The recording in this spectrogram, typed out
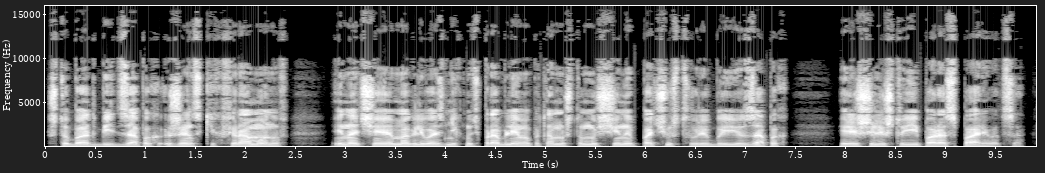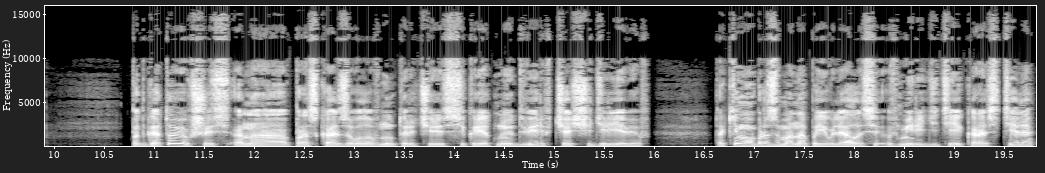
чтобы отбить запах женских феромонов, иначе могли возникнуть проблемы, потому что мужчины почувствовали бы ее запах и решили, что ей пора спариваться. Подготовившись, она проскальзывала внутрь через секретную дверь в чаще деревьев. Таким образом, она появлялась в мире детей Карастеля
